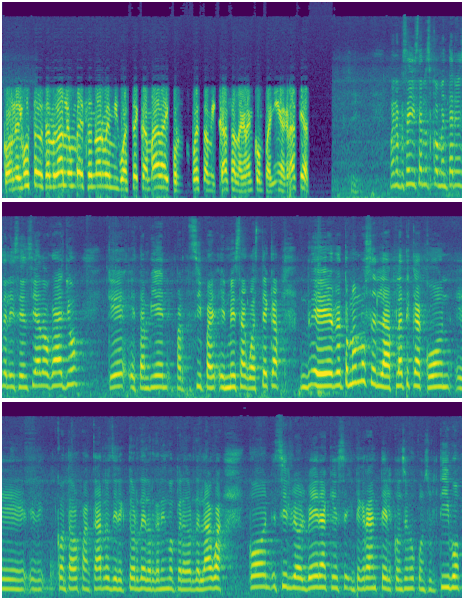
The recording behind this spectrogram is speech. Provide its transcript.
Con el gusto de saludarle, un beso enorme a mi Huasteca amada y por supuesto a mi casa, la gran compañía. Gracias. Bueno, pues ahí están los comentarios del licenciado Gallo que eh, también participa en Mesa Huasteca. Eh, retomamos la plática con eh, el contador Juan Carlos, director del organismo operador del agua, con Silvia Olvera, que es integrante del Consejo Consultivo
